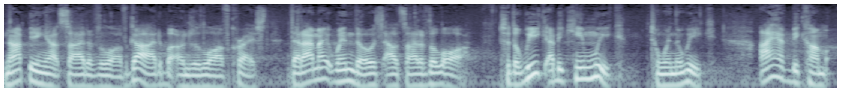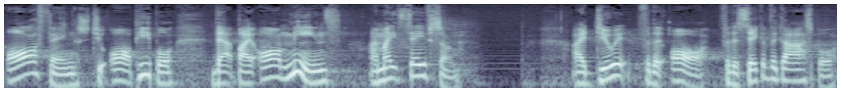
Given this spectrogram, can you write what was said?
not being outside of the law of God, but under the law of Christ, that I might win those outside of the law. To the weak, I became weak to win the weak. I have become all things to all people, that by all means I might save some. I do it for the all, for the sake of the gospel,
